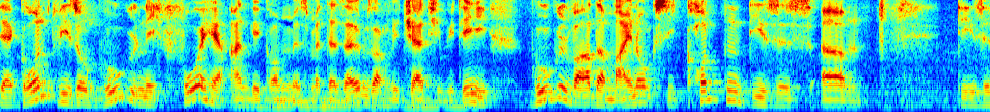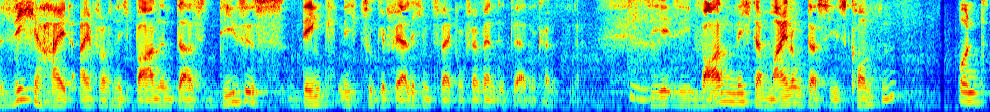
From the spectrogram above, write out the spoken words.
der Grund, wieso Google nicht vorher angekommen ist mit derselben Sachen wie ChatGPT, Google war der Meinung, sie konnten dieses, ähm, diese Sicherheit einfach nicht bahnen, dass dieses Ding nicht zu gefährlichen Zwecken verwendet werden könnte. Sie, sie waren nicht der Meinung, dass sie es konnten. Und,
